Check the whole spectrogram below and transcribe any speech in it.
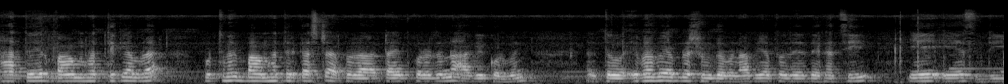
হাতের বাম হাত থেকে আমরা প্রথমে বাম হাতের কাজটা আপনারা টাইপ করার জন্য আগে করবেন। তো এভাবে আপনারা শুরু করবেন। আমি আপনাদের দেখাচ্ছি A S D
